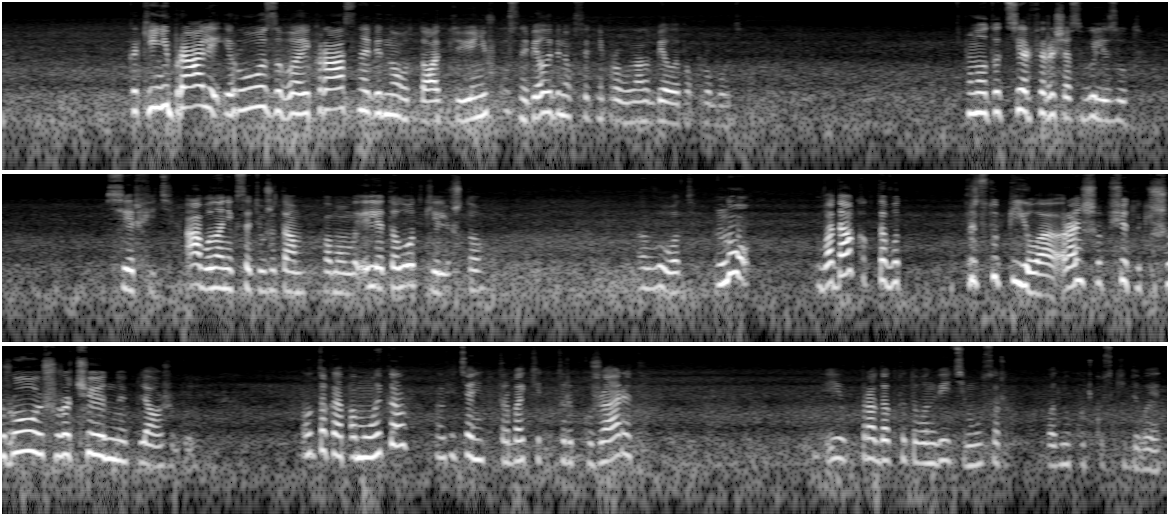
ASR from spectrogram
Какие не брали. И розовое, и красное вино. Такие невкусные. Белое вино, кстати, не пробовала. Надо белое попробовать. Ну, тут серферы сейчас вылезут. Серфить. А, вон они, кстати, уже там, по-моему. Или это лодки, или что. Вот. Ну, вода как-то вот приступила. Раньше вообще такие широкие, широченные пляжи были. Вот такая помойка. Видите, они тут рыбаки тут рыбку жарят. И, правда, кто-то, вон, видите, мусор в одну кучку скидывает.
